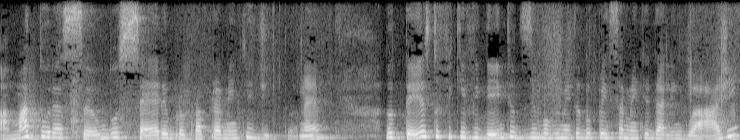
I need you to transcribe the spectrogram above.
a maturação do cérebro propriamente dito, né? No texto fica evidente o desenvolvimento do pensamento e da linguagem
